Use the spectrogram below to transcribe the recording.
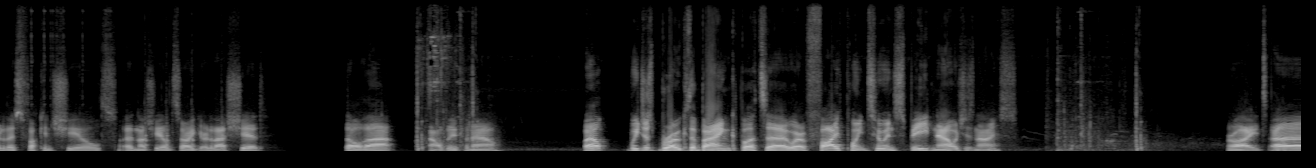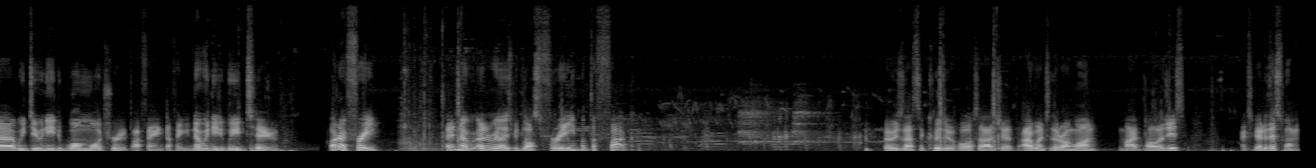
rid of those fucking shields. Uh, not shields, sorry. Get rid of that shit. Sell that. That'll do for now. Well, we just broke the bank, but uh, we're at 5.2 in speed now, which is nice. Right. Uh, we do need one more troop, I think. I think no, we need we need two. Oh no, three. I didn't know. I didn't realize we'd lost three. What the fuck? Suppose that's a Khuzait horse archer. I went to the wrong one. My apologies. Let's go to this one.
